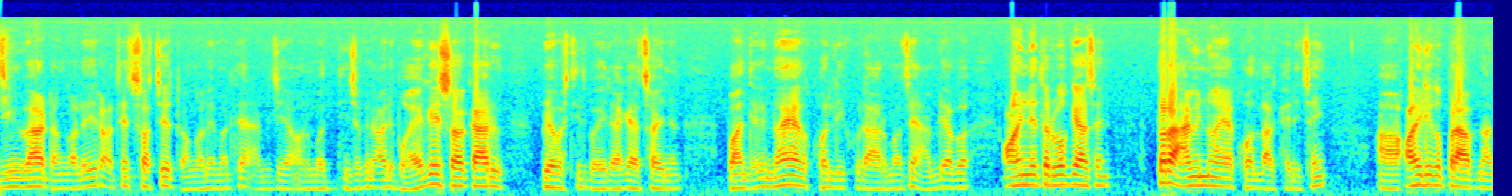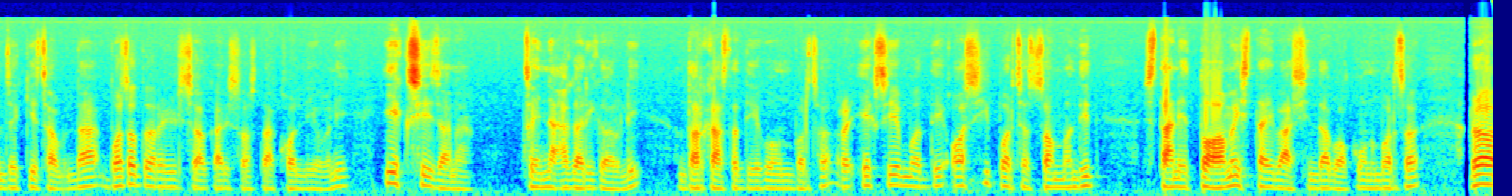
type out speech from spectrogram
जिम्मेवार ढङ्गले र अत्यन्त सचेत ढङ्गले मात्रै हामी चाहिँ अनुमति दिन्छौँ किन अहिले भएकै सहकारहरू व्यवस्थित भइरहेका छैनन् भनेदेखि नयाँ खोल्ने कुराहरूमा चाहिँ हामीले अब ऐनले त रोकेका छैन। तर हामी नयाँ खोल्दाखेरि चाहिँ अहिलेको प्रावधान चाहिँ के छ भन्दा बचत र ऋण सहकारी संस्था खोल्ने हो भने एक सयजना चाहिँ नागरिकहरूले दरखास्त दिएको हुनुपर्छ र एक सयमध्ये अस्सी प्रतिशत सम्बन्धित स्थानीय तहमै स्थायी बासिन्दा भएको हुनुपर्छ। र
